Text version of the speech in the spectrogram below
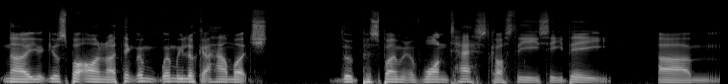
No, you're spot on. I think when when we look at how much the postponement of one test cost the ECB, um,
